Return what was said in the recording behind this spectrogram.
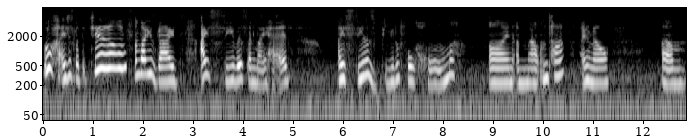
Ooh, I just got the chills. Somebody's guides. I see this in my head. I see this beautiful home on a mountaintop. I don't know. Um,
